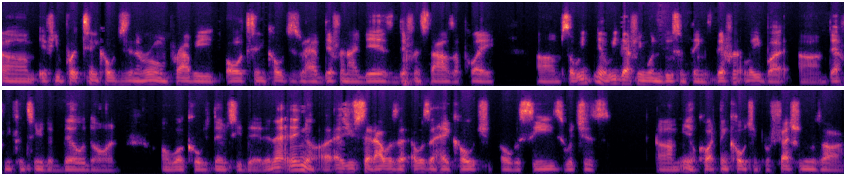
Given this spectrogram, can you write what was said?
um, if you put 10 coaches in the room, probably all 10 coaches will have different ideas, different styles of play. Um, so we, you know, we definitely want to do some things differently, but um, definitely continue to build on on what Coach Dempsey did. And, and, you know, as you said, I was a, I was a head coach overseas, which is, um, you know, I think coaching professionals are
